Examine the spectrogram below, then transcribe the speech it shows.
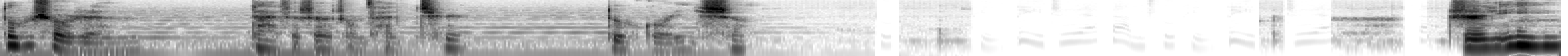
多数人带着这种残缺度过一生，只因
